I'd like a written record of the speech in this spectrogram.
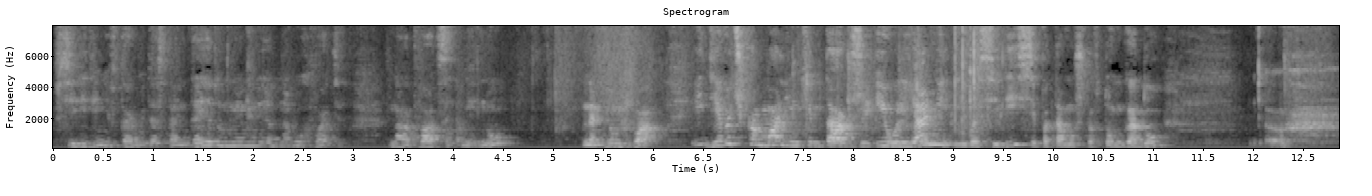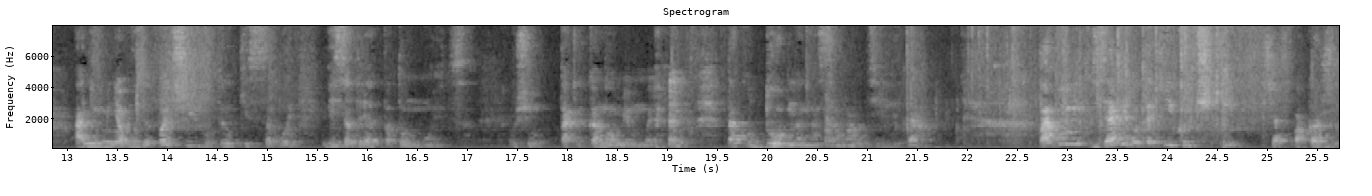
в середине второй достанет. Да, я думаю, ему и одного хватит на 20 дней. Ну, нальем два. И девочкам маленьким также, и Ульяне, и Василисе, потому что в том году они у меня возят большие бутылки с собой, весь отряд потом моется. В общем, так экономим мы. Так удобно на самом деле, да. Потом взяли вот такие крючки. Сейчас покажу.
